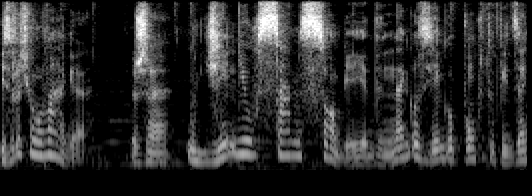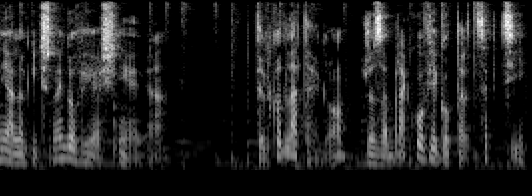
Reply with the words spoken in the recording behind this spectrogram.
I zwróćmy uwagę, że udzielił sam sobie jedynego z jego punktu widzenia logicznego wyjaśnienia, tylko dlatego, że zabrakło w jego percepcji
